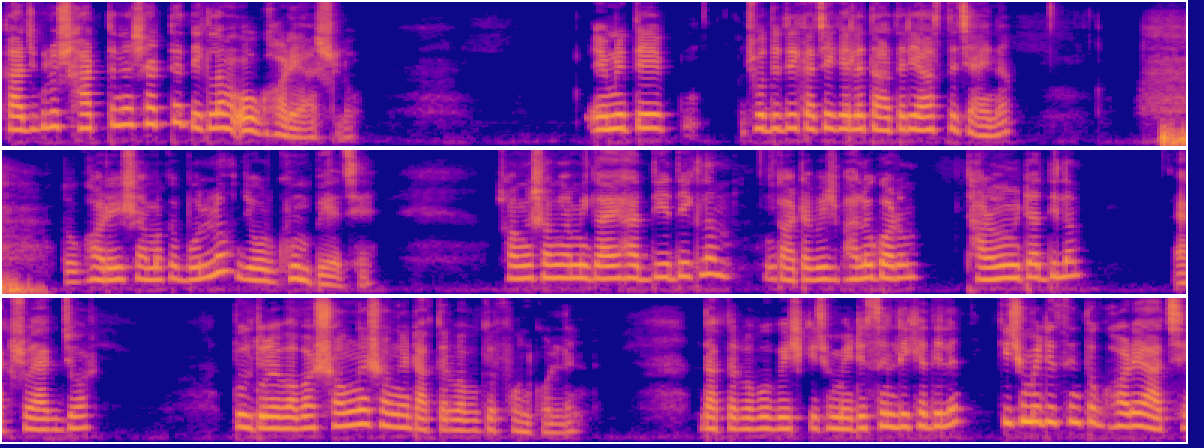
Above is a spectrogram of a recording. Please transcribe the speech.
কাজগুলো সারতে না সারতে দেখলাম ও ঘরে আসলো। এমনিতে ছোট কাছে গেলে তাড়াতাড়ি আসতে চায় না। তো ঘরে এসে আমাকে বলল যে ওর ঘুম পেয়েছে। সঙ্গে সঙ্গে আমি গায়ে হাত দিয়ে দেখলাম, গাটা বেশ ভালো গরম, থার্মোমিটার দিলাম, একশো এক জ্বর। তুলতুলের বাবার সঙ্গে সঙ্গে ডাক্তারবাবুকে ফোন করলেন। ডাক্তারবাবু বেশ কিছু মেডিসিন লিখে দিলেন। কিছু মেডিসিন তো ঘরে আছে,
